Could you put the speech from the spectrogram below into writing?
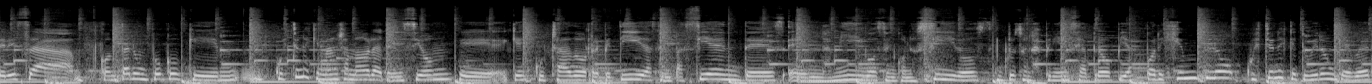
Interesa contar un poco que mm, cuestiones que me han llamado la atención, que he escuchado repetidas en pacientes, en amigos, en conocidos, incluso en la experiencia propia. Por ejemplo, cuestiones que tuvieron que ver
